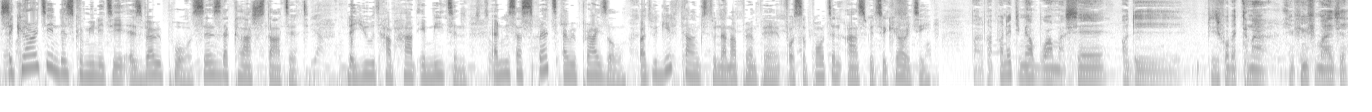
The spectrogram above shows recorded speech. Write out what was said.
Security in this community is very poor since the clash started. The youth have had a meeting and we suspect a reprisal, but we give thanks to Nana Prempeh for supporting us with security papa no tumi aboa ma sɛ ɔde peacefoɔ bɛtena mfimfini sɛ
